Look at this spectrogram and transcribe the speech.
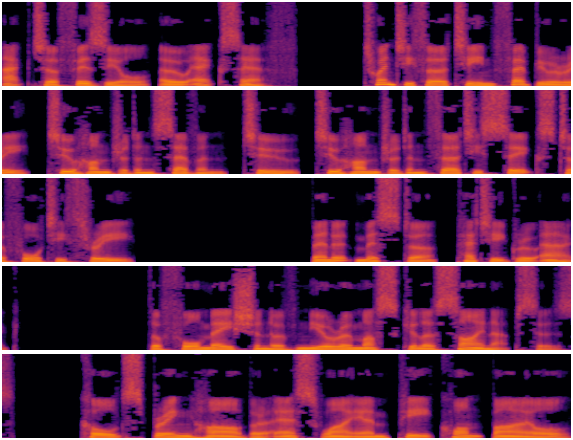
Acta Physiol OXF. 2013 February 207 2 236 to 43 Bennett Mister Pettigrew Ag The formation of neuromuscular synapses Cold Spring Harbor SYMP Quant Biol,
